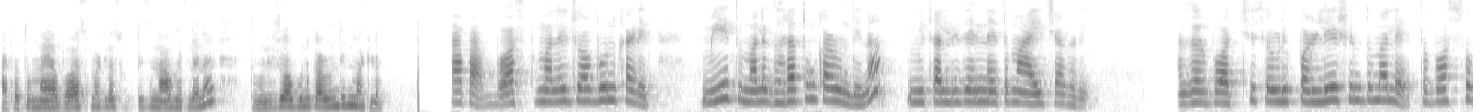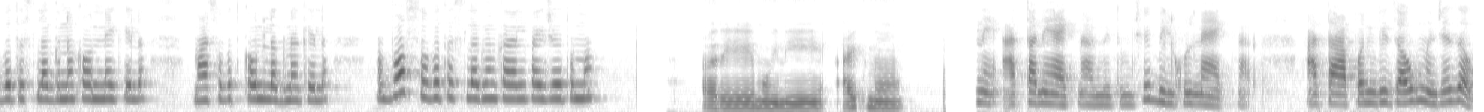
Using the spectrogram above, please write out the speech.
आता तू माझ्या बॉस म्हटलं सुट्टीचं नाव घेतलं ना तर मला जॉबून काढून देईन म्हटलं. पापा बॉस तुम्हाला जॉबहून काढेल. मी तुम्हाला घरातून काढून देईन ना मी चालली जाईन नाही तर मग आईच्या घरी. जर बॉसची सवडी पडली असेल तुम्हाला तर बॉस सोबतच लग्न काऊन नाही केलं? माझ्यासोबत काऊन लग्न केलं? बॉस सोबतच लग्न करायला पाहिजे होतं मग. अरे मोहिनी ऐक ना. नाही आता नाही ऐकणार मी तुमचे बिलकुल नाही ऐकणार. आता आपण बी जाऊ म्हणजे जाऊ.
